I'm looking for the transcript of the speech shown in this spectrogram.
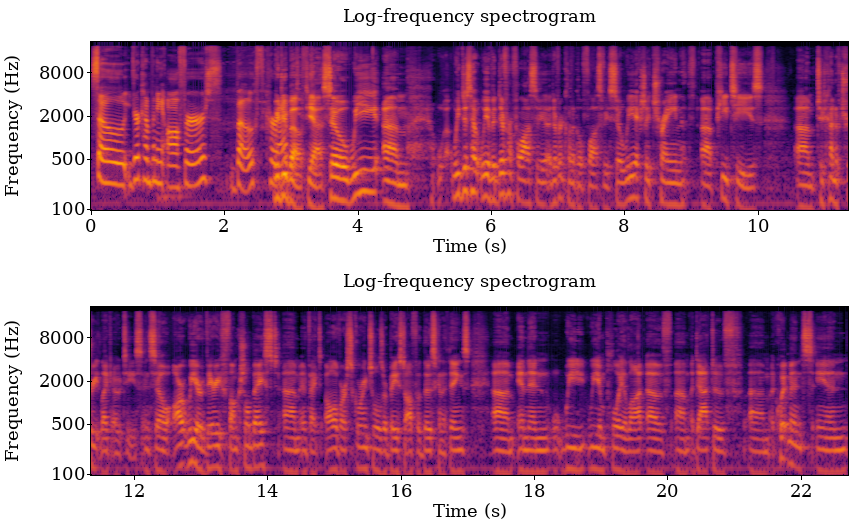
So, your company offers both, correct? We do both, yeah. So we um, we just have we have a different philosophy, a different clinical philosophy. So we actually train uh, PTs um, to kind of treat like OTs, and so our we are very functional based. Um, in fact, all of our scoring tools are based off of those kind of things. Um, and then we we employ a lot of um, adaptive um, equipment and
